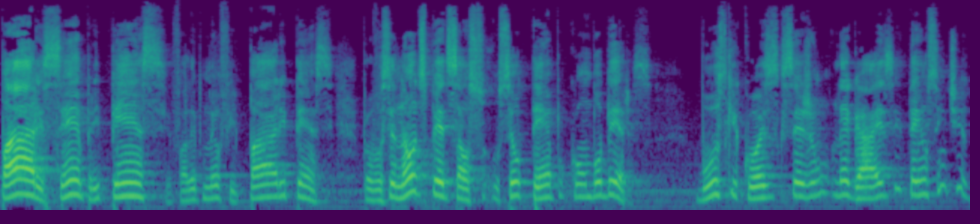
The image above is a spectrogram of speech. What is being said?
pare sempre e pense. Eu falei para o meu filho, pare e pense. Para você não desperdiçar o seu tempo com bobeiras. Busque coisas que sejam legais e tenham sentido.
